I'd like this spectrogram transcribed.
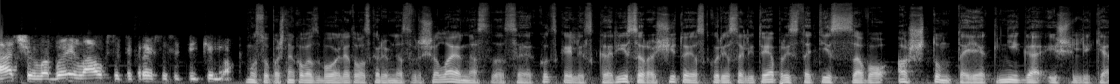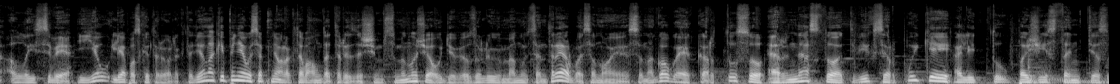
Ačiū, labai lauksiu tikrai susitikimo. Mūsų pašnekovas buvo Lietuvos kariuomenės viršila Ernestas Kutskailis, karys ir rašytojas, kuris Lietuvoje pristatys savo aštuntąją knygą Išlikę laisvė. Jau Liepos 14 dieną, kaip minėjau, 17 val. 30 min. audiovizualiųjų menų centre arba senoje sinagogoje kartu su Ernestu atvyks ir puikiai alitų pažįstantis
